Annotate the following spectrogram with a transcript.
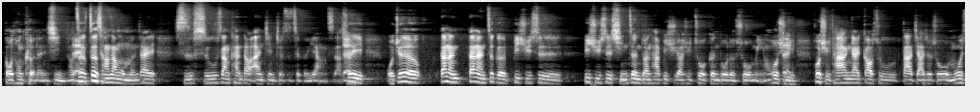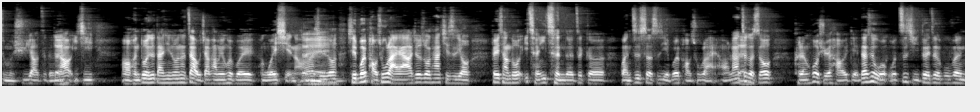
沟通可能性。哦这这常常我们在实实物上看到案件就是这个样子啊，所以我觉得，当然当然这个必须是。必须是行政端，他必须要去做更多的说明。或许或许他应该告诉大家，就说我们为什么需要这个，然后以及哦，很多人就担心说，那在我家旁边会不会很危险啊？对那其实说其实不会跑出来啊，就是说它其实有非常多一层一层的这个管制设施，也不会跑出来哈、哦。那对这个时候可能或许好一点，但是我我自己对这个部分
